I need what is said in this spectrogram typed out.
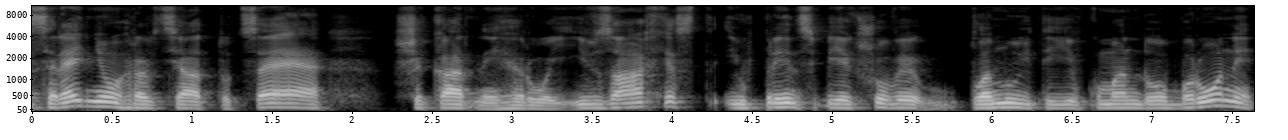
середнього гравця, то це шикарний герой і в захист, і в принципі, якщо ви плануєте її в команду оборони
